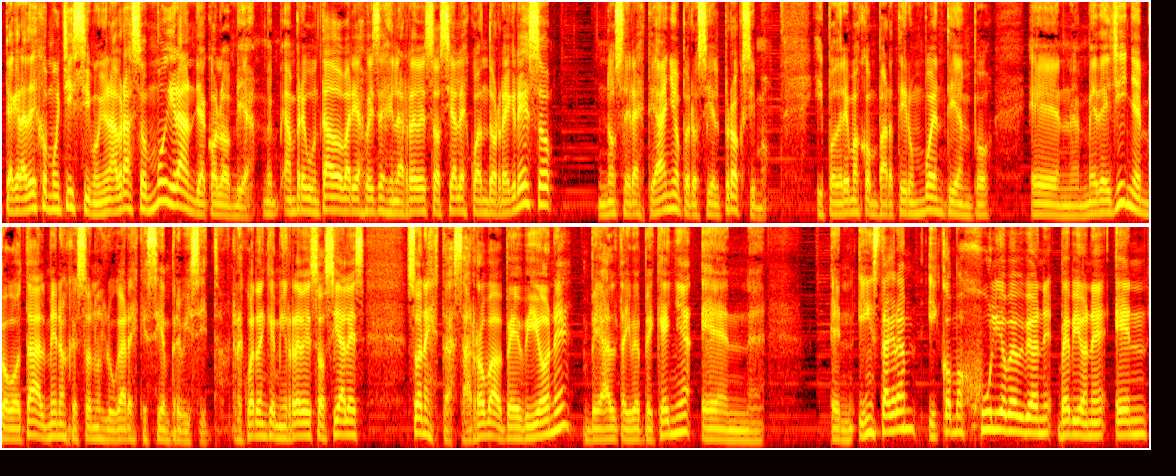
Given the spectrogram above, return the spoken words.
Te agradezco muchísimo y un abrazo muy grande a Colombia. Me han preguntado varias veces en las redes sociales cuándo regreso. No será este año, pero sí el próximo. Y podremos compartir un buen tiempo en Medellín y en Bogotá, al menos que son los lugares que siempre visito. Recuerden que mis redes sociales son estas, arroba bebione, B alta y B pequeña, en, en Instagram y como Julio Bebione, Bebione en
